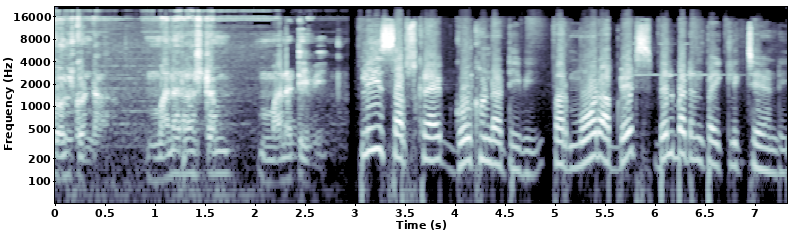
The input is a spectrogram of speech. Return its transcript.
గోల్కొండ మన రాష్ట్రం మన TV. Please subscribe Golconda TV for more updates bell button పై క్లిక్ చేయండి.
